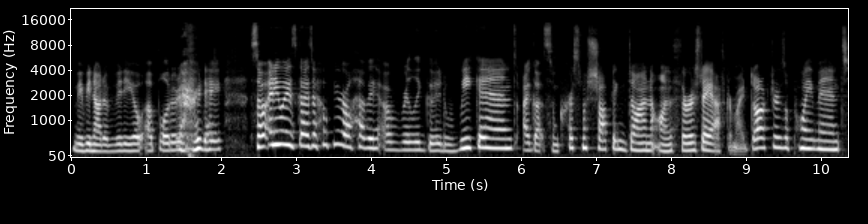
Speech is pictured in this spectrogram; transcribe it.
maybe not a video uploaded every day. So anyways, guys, I hope you're all having a really good weekend. I got some Christmas shopping done on Thursday after my doctor's appointment.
